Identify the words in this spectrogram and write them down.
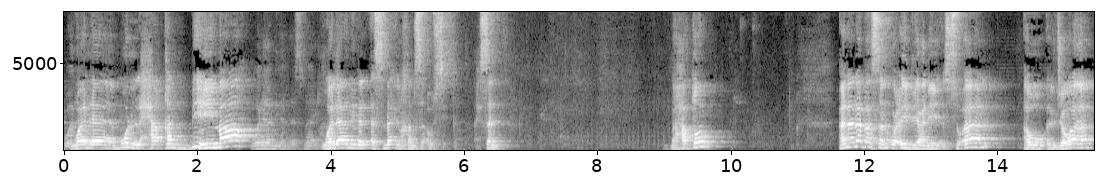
ولا ملحقا بهما ولا من الأسماء ولا من الأسماء الخمسة أو الستة. أحسنت. لاحظتم؟ أنا لا بأس أن أعيد يعني السؤال أو الجواب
